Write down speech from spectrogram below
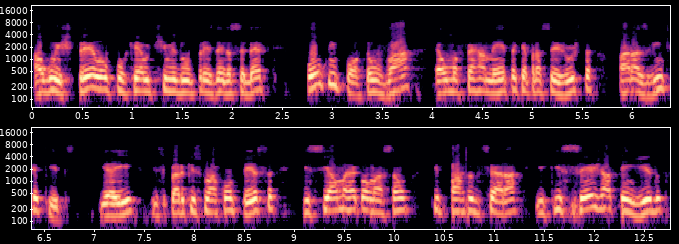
alguma estrela ou porque é o time do presidente da CBF. Pouco importa. O VAR é uma ferramenta que é para ser justa para as 20 equipes. E aí, espero que isso não aconteça, que se há uma reclamação, que parta do Ceará e que seja atendido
